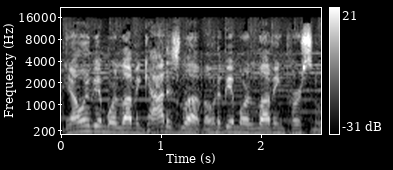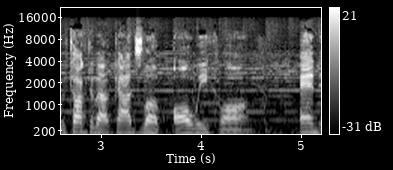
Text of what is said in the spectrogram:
You know, I want to be a more loving. God is love. I want to be a more loving person. We've talked about God's love all week long. And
